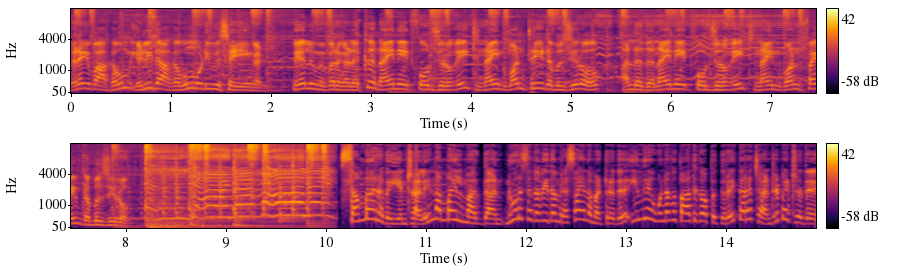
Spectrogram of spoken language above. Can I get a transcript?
விரைவாகவும் எளிதாகவும் முடிவு செய்யுங்கள். மேலும் விவரங்களுக்கு nine eight four zero eight nine one three double zero அல்லது nine eight four zero eight nine one five double zero. சம்பாரவை என்றாலே நம்மையில் மார்க் தான் நூறு சதவீதம் ரசாயனமற்றது. இந்திய உணவு பாதுகாப்புத்துறை தரச்சான்று பெற்றது.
